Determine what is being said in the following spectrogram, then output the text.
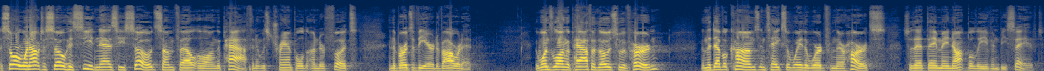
A sower went out to sow his seed, and as he sowed, some fell along the path, and it was trampled underfoot, and the birds of the air devoured it. The ones along the path are those who have heard. Then the devil comes and takes away the word from their hearts, so that they may not believe and be saved.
